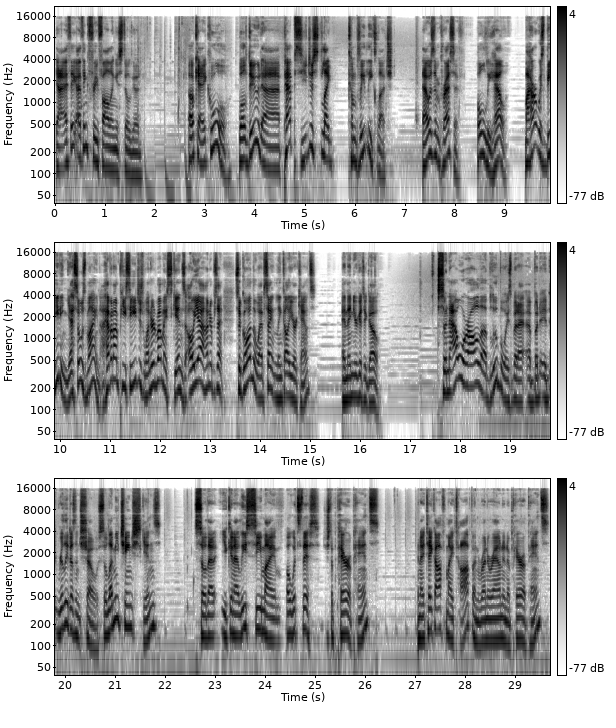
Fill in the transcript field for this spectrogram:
Yeah, I think I think free falling is still good. Okay, cool. Well, dude, uh, Peps, you just like completely clutched. That was impressive. Holy hell. My heart was beating. Yes, so was mine. I have it on PC. Just wondered about my skins. Oh yeah, 100%. So go on the website and link all your accounts, and then you're good to go. So now we're all uh, blue boys, but I, uh, but it really doesn't show. So let me change skins so that you can at least see my. Oh, what's this? Just a pair of pants. Can I take off my top and run around in a pair of pants?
